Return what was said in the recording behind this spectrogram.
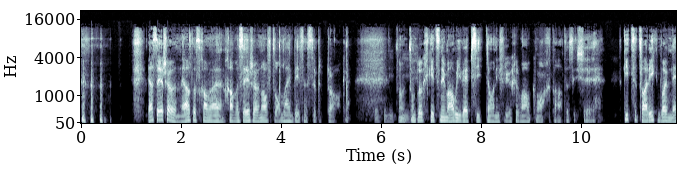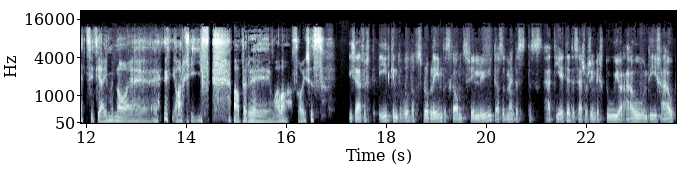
ja, sehr schön. Ja, das kann man, kann man sehr schön auf das Online-Business übertragen. Zum, zum, Glück gibt es nicht mehr alle Webseiten, die ich früher mal gemacht habe. Das ist, äh, gibt es zwar irgendwo im Netz, sind ja immer noch äh, Archiv, aber äh, voilà, so ist es. Ist einfach irgendwo doch das Problem, dass ganz viele Leute, also ich meine, das, das hat jeder, das hast wahrscheinlich du ja auch und ich auch,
